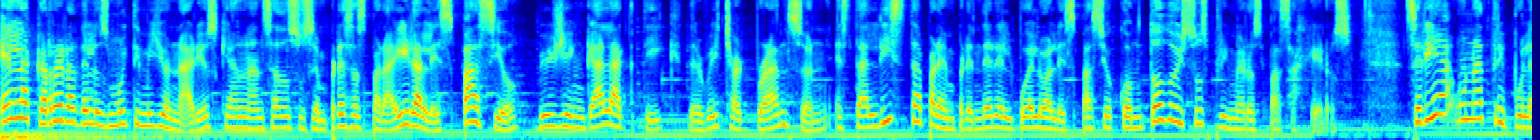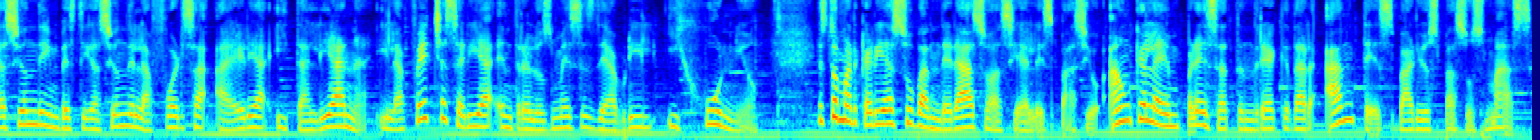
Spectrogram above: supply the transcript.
En la carrera de los multimillonarios que han lanzado sus empresas para ir al espacio, Virgin Galactic de Richard Branson está lista para emprender el vuelo al espacio con todo y sus primeros pasajeros. Sería una tripulación de investigación de la Fuerza Aérea Italiana y la fecha sería entre los meses de abril y junio. Esto marcaría su banderazo hacia el espacio, aunque la empresa tendría que dar antes varios pasos más,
